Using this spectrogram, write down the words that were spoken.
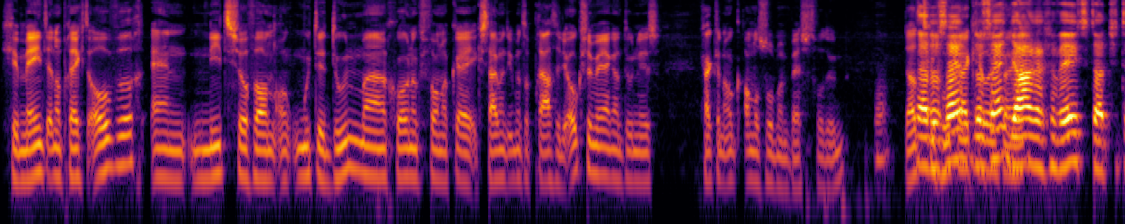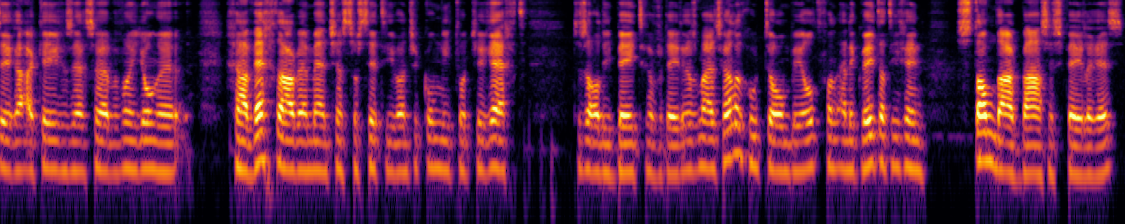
gemeend en oprecht over. En niet zo van, oh, ik moet dit doen, maar gewoon ook van, oké, ik sta met iemand te praten die ook zijn werk aan het doen is. Ga ik dan ook andersom mijn best voor doen. Ja. Dat Ja, er zijn, er zijn jaren geweest dat je tegen AK gezegd zou hebben van jongen, ga weg daar bij Manchester City, want je komt niet tot je recht. Tussen al die betere verdedigers. Maar hij is wel een goed toonbeeld van, en ik weet dat hij geen standaard basisspeler is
